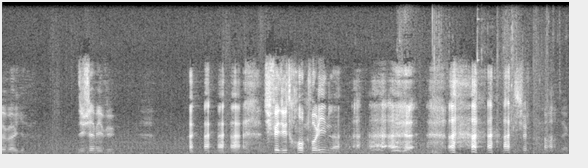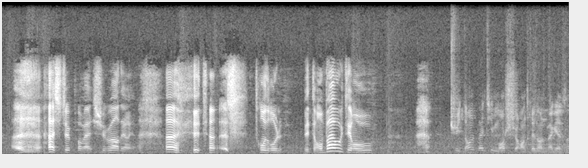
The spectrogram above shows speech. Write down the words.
le bug. Du jamais vu. tu fais du trampoline là je... Ah, je te promets, je suis mort derrière. Ah putain, trop drôle. Mais t'es en bas ou t'es en haut? Je suis dans le bâtiment, je suis rentré dans le magasin.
